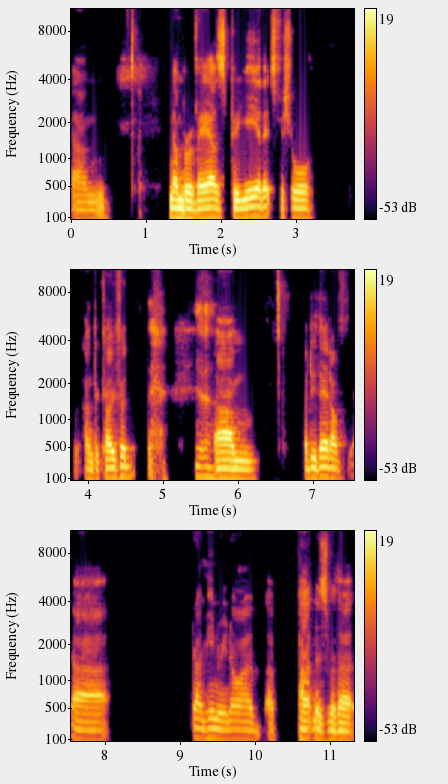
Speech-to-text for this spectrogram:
um, number of hours per year. That's for sure. Under COVID, yeah. um, I do that. I've uh, Graham Henry and I are, are partners with a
